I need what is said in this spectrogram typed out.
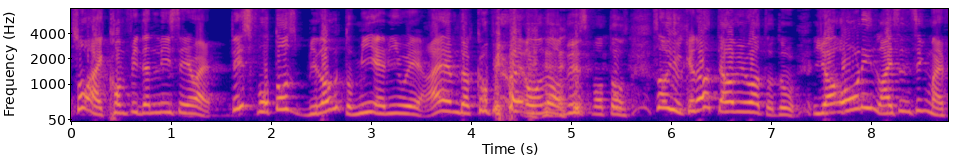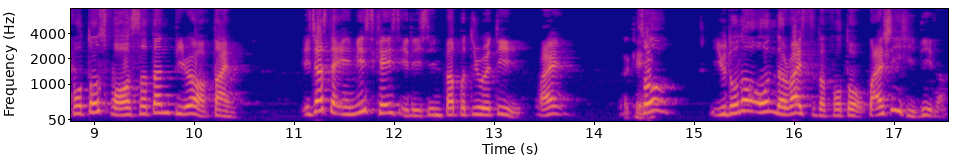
So I confidently say, right, these photos belong to me anyway. I am the copyright owner of these photos. So you cannot tell me what to do. You're only licensing my photos for a certain period of time. It's just that in this case, it is in perpetuity, right? Okay. So you do not own the rights to the photo, but actually he did. lah.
